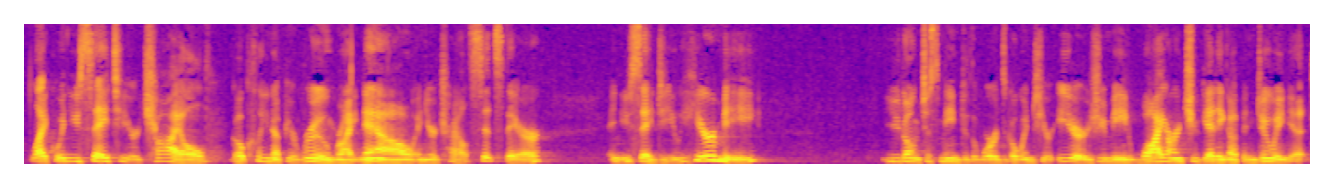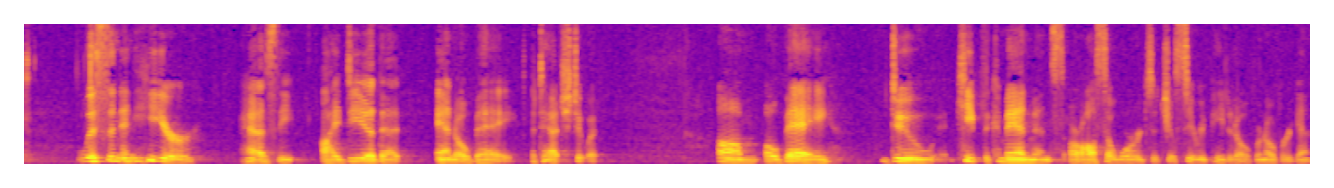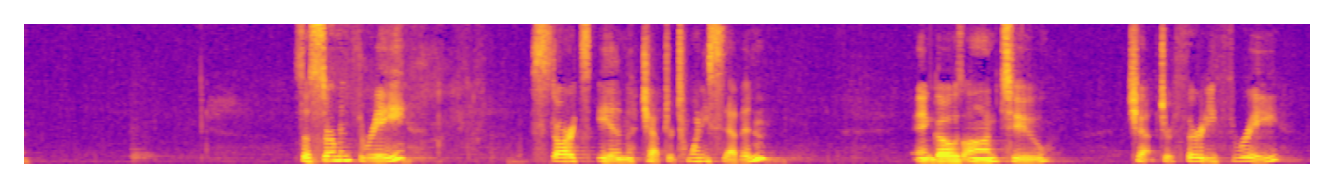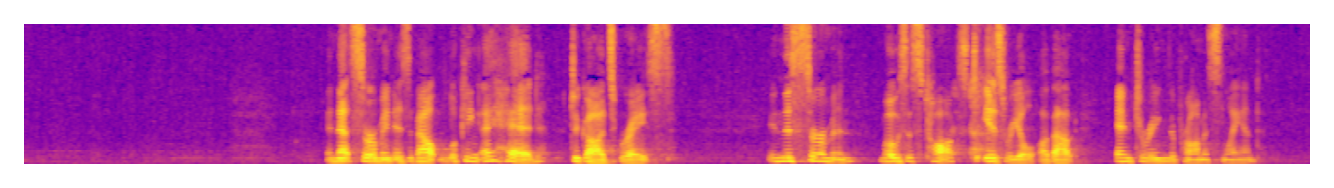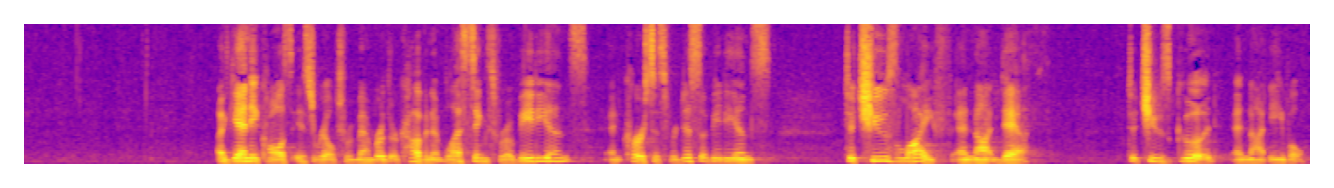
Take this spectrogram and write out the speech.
Like when you say to your child, go clean up your room right now, and your child sits there, and you say, Do you hear me? You don't just mean do the words go into your ears, you mean why aren't you getting up and doing it? Listen and hear has the idea that and obey attached to it. Um, obey, do, keep the commandments are also words that you'll see repeated over and over again. So, Sermon 3 starts in chapter 27 and goes on to chapter 33. And that sermon is about looking ahead to God's grace. In this sermon, Moses talks to Israel about entering the promised land. Again, he calls Israel to remember their covenant blessings for obedience and curses for disobedience, to choose life and not death, to choose good and not evil.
